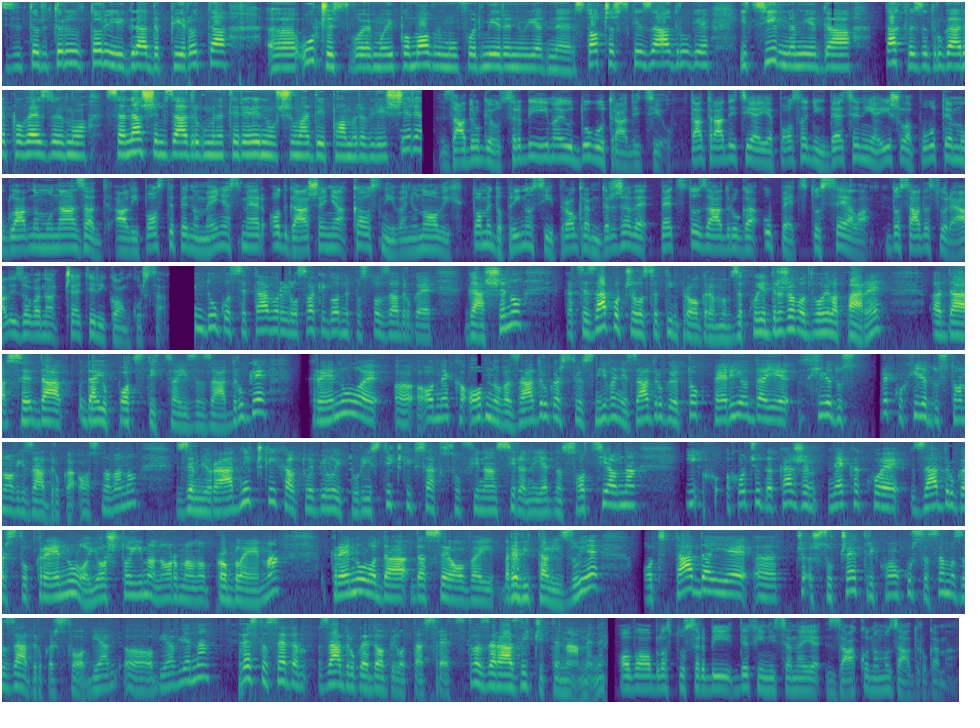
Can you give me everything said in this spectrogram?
teritoriji grada Pirota e, učestvujemo i pomognemo u formiranju jedne stočarske zadruge i cilj nam je da takve zadrugare povezujemo sa našim zadrugama na terenu u Šumadiji, Pomoravlji i šire. Zadruge u Srbiji imaju dugu tradiciju. Ta tradicija je poslednjih decenija išla putem uglavnom unazad, ali postepeno menja smer od gašenja ka osnivanju novih. Tome doprinosi i program države 500 zadruga u 500 sela. Do sada su realizovana četiri konkursa. Dugo se tavorilo, svake godine po 100 zadruga je gašeno. Kad se započelo sa tim programom, za koje je država odvojila pare, da se da, daju podstica za zadruge, krenulo je od neka obnova zadrugarstva i osnivanje zadruga i od tog perioda je 1000, preko 1100 novih zadruga osnovano, zemljoradničkih, ali tu je bilo i turističkih, sad su finansirane jedna socijalna i hoću da kažem, nekako je zadrugarstvo krenulo, još to ima normalno problema, krenulo da, da se ovaj revitalizuje, Od tada je, su četiri konkursa samo za zadrugarstvo objavljena. 207 zadruga je dobilo ta sredstva za različite namene. Ova oblast u Srbiji definisana je zakonom o zadrugama.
